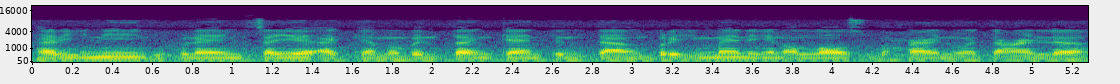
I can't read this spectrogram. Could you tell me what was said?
Hari ini kumpulan saya akan membentangkan tentang beriman dengan Allah Subhanahu Wa Taala.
